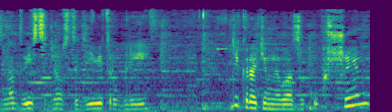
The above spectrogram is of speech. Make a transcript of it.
Цена 299 рублей. Декоративная ваза кувшин.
